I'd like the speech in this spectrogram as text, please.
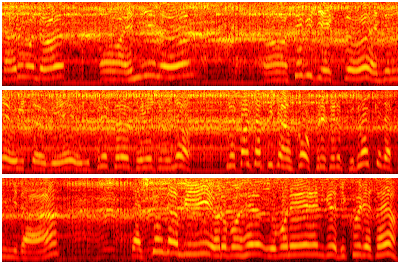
자, 여러분들, 어, 엔진은, 어, 세비지 X 엔진은 여기 있다, 여기. 여기 브레이크를 돌려주면요. 브레이크 꽉 잡히지 않고 브레이크는 부드럽게 잡힙니다. 자, 시동장비, 여러분, 해, 요번에 리코일에서요.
